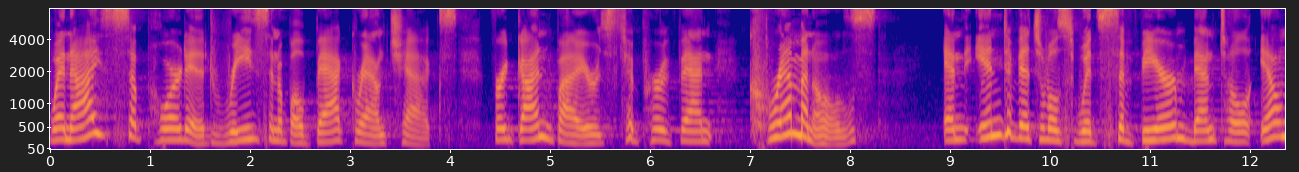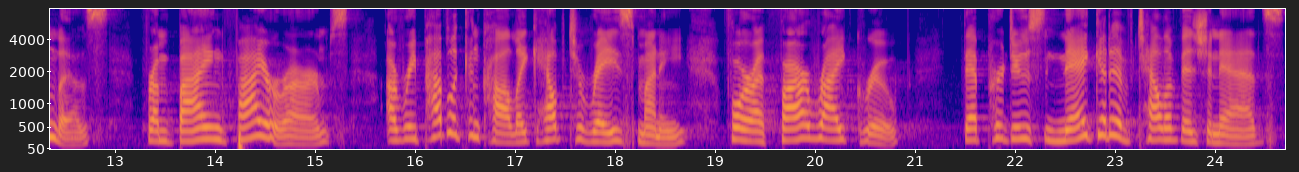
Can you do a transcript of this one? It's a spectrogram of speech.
when I supported reasonable background checks for gun buyers to prevent criminals and individuals with severe mental illness from buying firearms, a Republican colleague helped to raise money for a far right group that produced negative television ads,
